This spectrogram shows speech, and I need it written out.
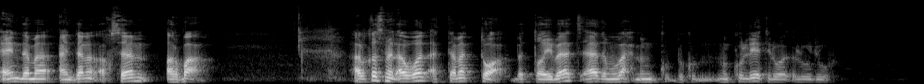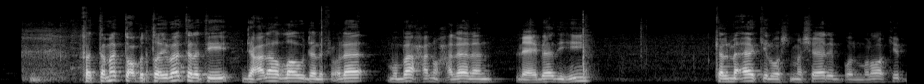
عندما عندنا الأقسام أربعة. القسم الأول التمتع بالطيبات هذا مباح من من كلية الوجوه. فالتمتع بالطيبات التي جعلها الله جل في مباحا وحلالا لعباده كالمآكل والمشارب والمراكب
